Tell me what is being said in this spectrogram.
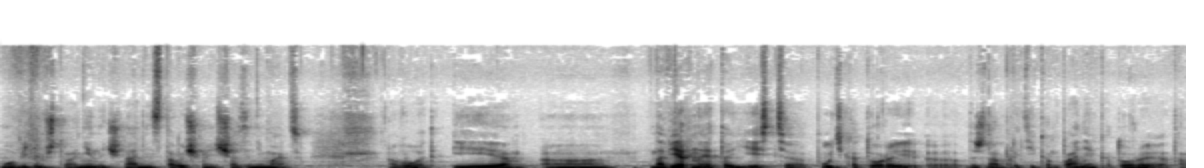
мы увидим, что они начинали не с того, чем они сейчас занимаются. Вот. И, э, наверное, это есть путь, который э, должна пройти компания, которая там,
